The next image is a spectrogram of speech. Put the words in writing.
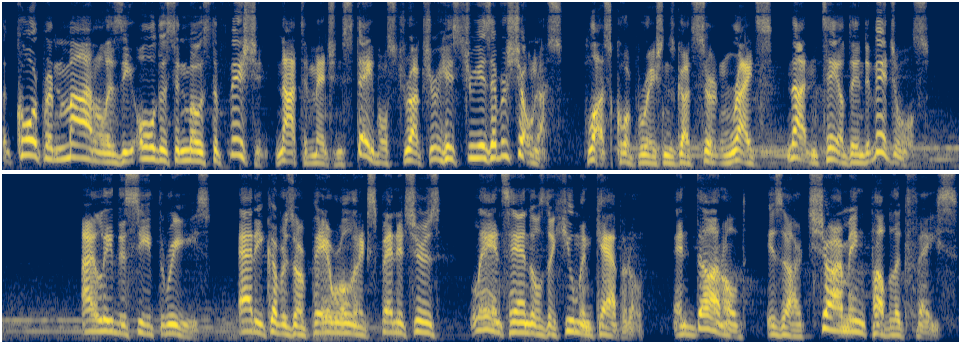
The corporate model is the oldest and most efficient, not to mention stable structure history has ever shown us. Plus, corporations got certain rights not entailed to individuals. I lead the C3s. Addy covers our payroll and expenditures, Lance handles the human capital, and Donald is our charming public face.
